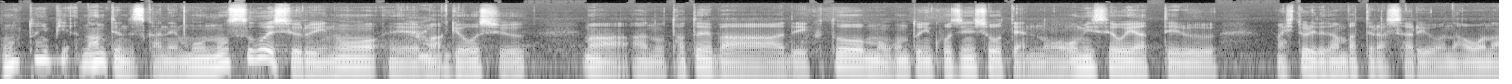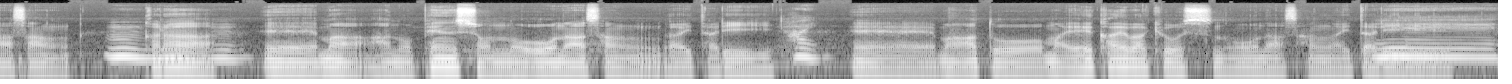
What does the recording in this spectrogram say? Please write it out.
本当にピなんていうんですかねものすごい種類の、えーはい。まあ、業種、まあ、あの例えばでいくともう本当に個人商店のお店をやっている、まあ、一人で頑張ってらっしゃるようなオーナーさんうんから、えーまあ、あのペンションのオーナーさんがいたり、はい。えーまあ、あと、まあ、英会話教室のオーナーさんがいたり、えー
